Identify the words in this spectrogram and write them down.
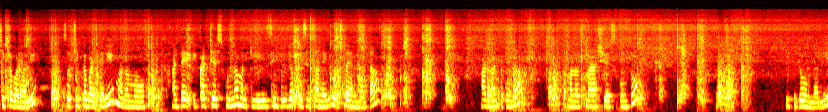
చిక్కబడాలి సో చిక్కబడితేనే మనము అంటే కట్ చేసుకున్న మనకి సింపుల్గా పీసెస్ అనేవి వస్తాయి అన్నమాట అడగంటకుండా మనం స్మాష్ చేసుకుంటూ తిప్పుతూ ఉండాలి.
